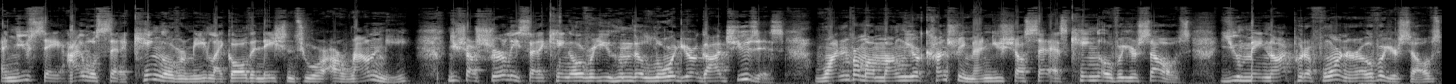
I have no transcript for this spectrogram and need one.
and you say, I will set a king over me like all the nations who are around me, you shall surely set a king over you whom the Lord your God chooses. One from among your countrymen you shall set as king over yourselves. You may not put a foreigner over yourselves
